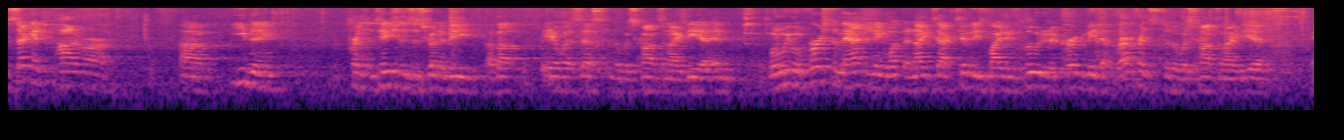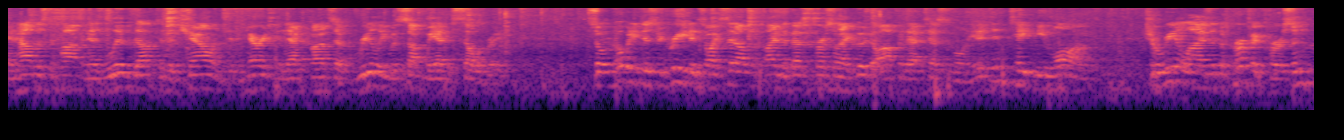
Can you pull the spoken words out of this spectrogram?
The second part of our uh, evening presentations is going to be about AOSS and the Wisconsin idea. And when we were first imagining what the night's activities might include, it occurred to me that reference to the Wisconsin idea and how this department has lived up to the challenge inherent in that concept really was something we had to celebrate. So nobody disagreed, and so I set out to find the best person I could to offer that testimony. And it didn't take me long to realize that the perfect person,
